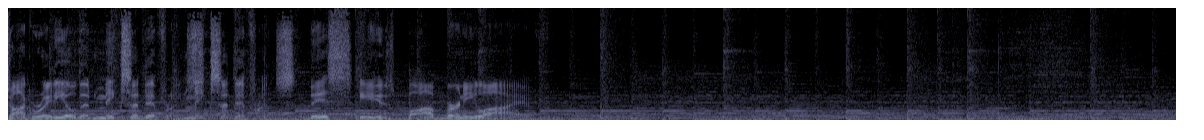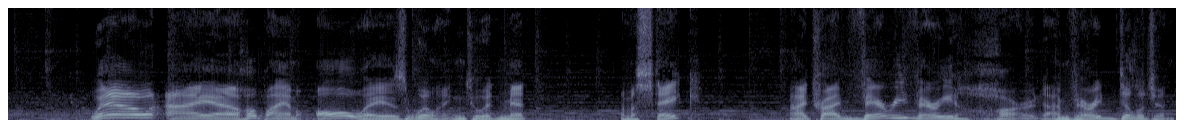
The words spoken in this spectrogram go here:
Talk radio that makes a difference. Makes a difference. This is Bob Burney Live. Well, I uh, hope I am always willing to admit a mistake. I try very, very hard. I'm very diligent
